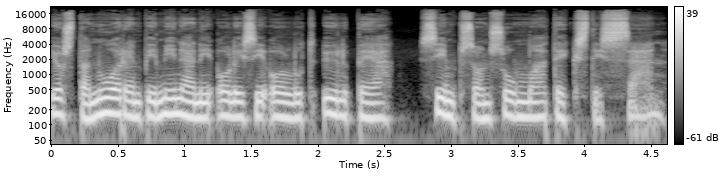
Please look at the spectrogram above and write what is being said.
josta nuorempi minäni olisi ollut ylpeä, Simpson summaa tekstissään.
